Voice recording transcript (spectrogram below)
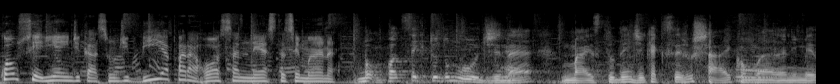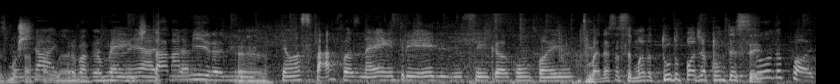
qual seria a indicação de Bia para a roça nesta semana. Bom, pode ser que tudo mude, né? Mas tudo indica que seja o Chay, como a Anne mesmo está falando. provavelmente, está na mira ali. É. Tem umas farpas, né, entre eles, assim, que eu acompanho. Mas nessa semana tudo pode acontecer. Tudo pode.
